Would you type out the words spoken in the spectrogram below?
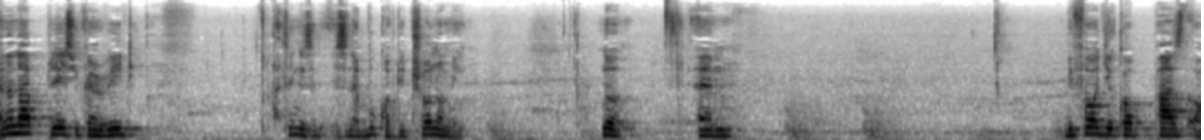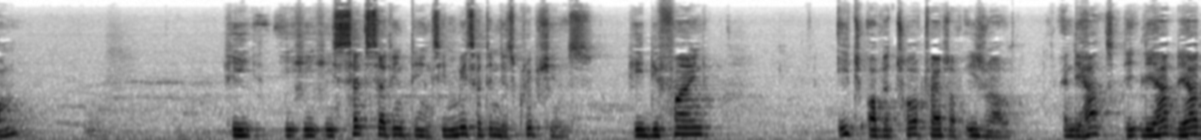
Another place you can read, I think it's, it's in the book of Deuteronomy. No, um, before Jacob passed on, he, he, he said certain things, he made certain descriptions, he defined each of the 12 tribes of Israel, and they had, they, they had, they had,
